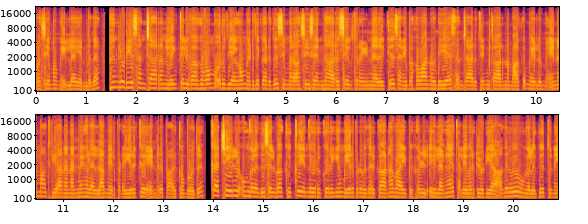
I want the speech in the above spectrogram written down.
அவசியமும் இல்லை என்பதை தங்களுடைய சஞ்சார நிலை தெளிவாகவும் உறுதியாகவும் அடுத்து சிம்மராசி சேர்ந்த அரசியல் துறையினருக்கு சனி பகவானுடைய சஞ்சாரத்தின் காரணமாக மேலும் என்ன மாதிரியான நன்மைகள் எல்லாம் ஏற்பட இருக்கு என்று பார்க்கும்போது கட்சியில் உங்களது செல்வாக்குக்கு எந்த ஒரு குறையும் ஏற்படுவதற்கான வாய்ப்புகள் இல்லைங்க. தலைவர்களுடைய ஆதரவு உங்களுக்கு துணை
